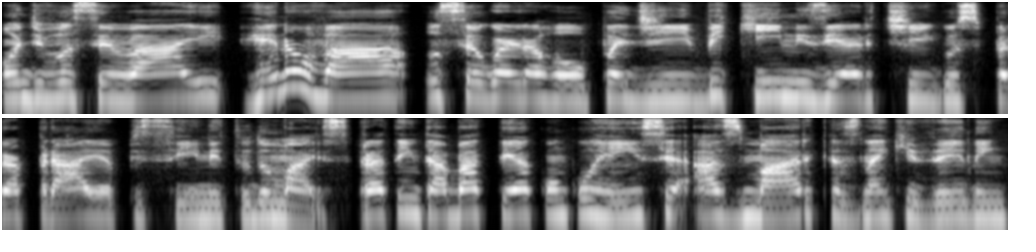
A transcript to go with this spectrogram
onde você vai renovar o seu guarda-roupa de biquínis e artigos para praia, piscina e tudo mais, para tentar bater a concorrência às marcas, né, que vendem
